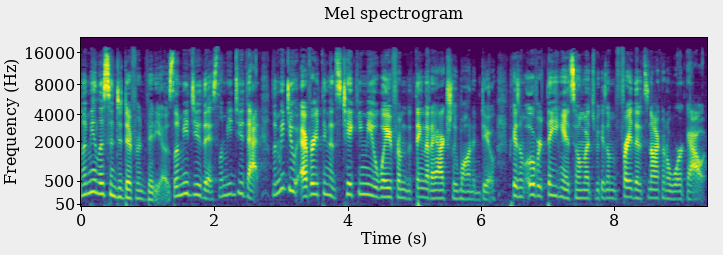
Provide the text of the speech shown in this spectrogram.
Let me listen to different videos. Let me do this. Let me do that. Let me do everything that's taking me away from the thing that I actually want to do because I'm overthinking it so much because I'm afraid that it's not gonna work out.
